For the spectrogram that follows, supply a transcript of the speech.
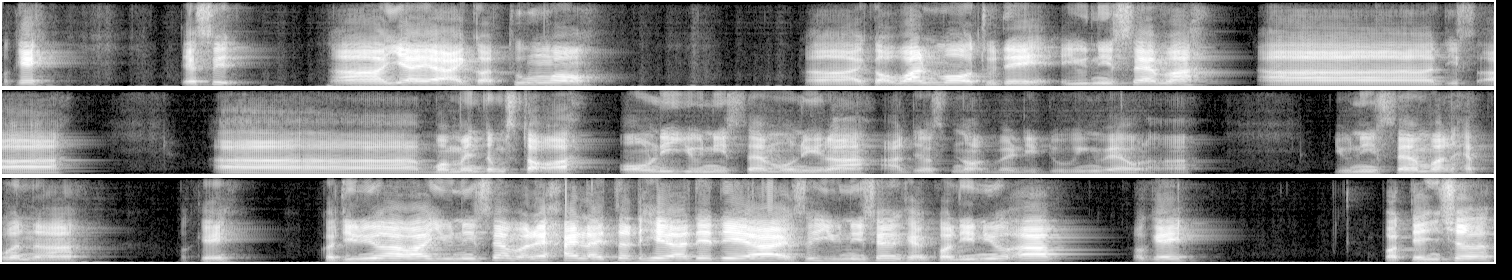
Okay, that's it. Uh, yeah, yeah, I got two more. Uh, I got one more today. Unisem. Uh, uh, this uh, uh, momentum stock. Uh, only Unisem only. Uh, others not really doing well. Uh. Unisem, what happened? Uh, okay. Continue up, uh, Unisem already highlighted here that day. Uh, so Unisem can continue up. Okay. Potential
